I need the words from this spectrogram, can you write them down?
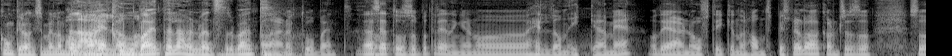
konkurranse mellom Men han og er han Helland. da. tobeint, eller er han venstrebeint? Han er nok tobeint. Jeg har sett også på treninger når Helland ikke er med, og det er han jo ofte ikke når han spiller. da. Kanskje så, så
